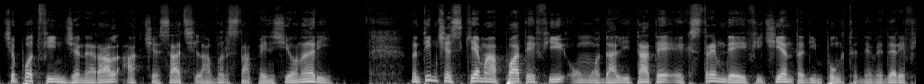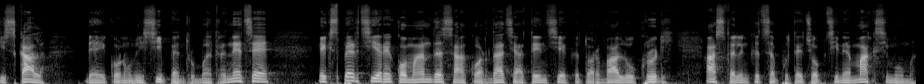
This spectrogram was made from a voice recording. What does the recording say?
ce pot fi în general accesați la vârsta pensionării. În timp ce schema poate fi o modalitate extrem de eficientă din punct de vedere fiscal de a economisi pentru bătrânețe, experții recomandă să acordați atenție câtorva lucruri, astfel încât să puteți obține maximum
